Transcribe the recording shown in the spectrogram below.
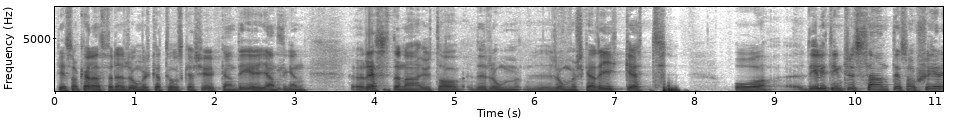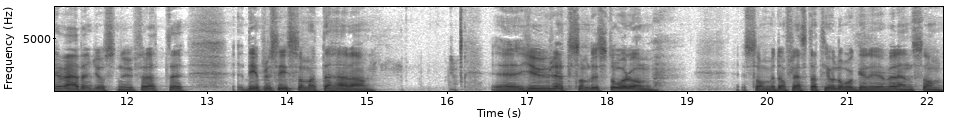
det som kallas för den romersk-katolska kyrkan, det är egentligen resterna utav det rom, romerska riket. Och det är lite intressant det som sker i världen just nu för att eh, det är precis som att det här Eh, djuret som det står om, som de flesta teologer är överens om,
